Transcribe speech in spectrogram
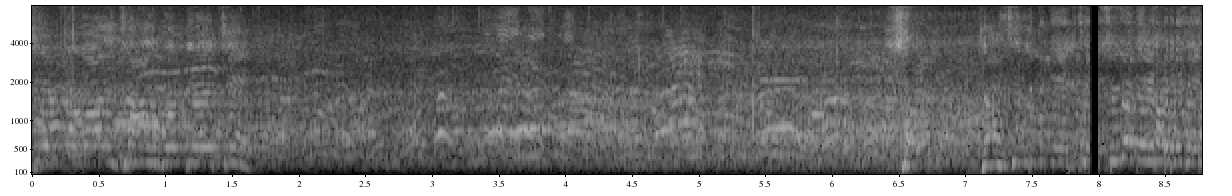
ছোট্ট বন্দী হয়েছে। এসেছে।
